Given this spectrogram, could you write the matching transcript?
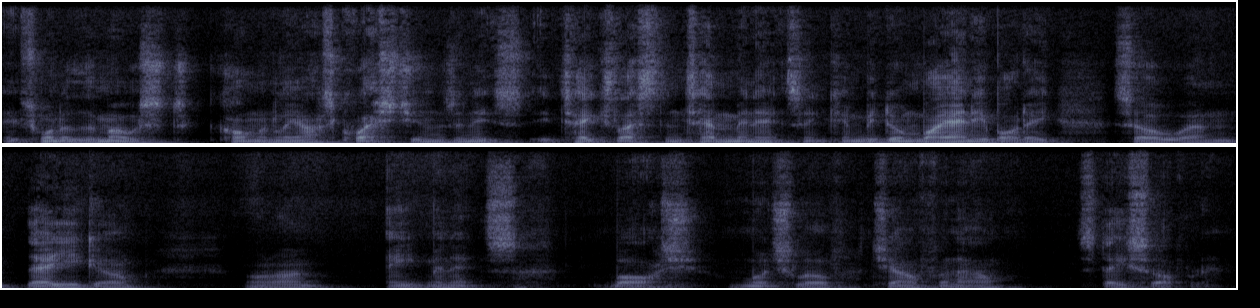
it's one of the most commonly asked questions, and it's it takes less than 10 minutes. It can be done by anybody. So um, there you go. All right, eight minutes. Bosh. Much love. Ciao for now. Stay sovereign.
